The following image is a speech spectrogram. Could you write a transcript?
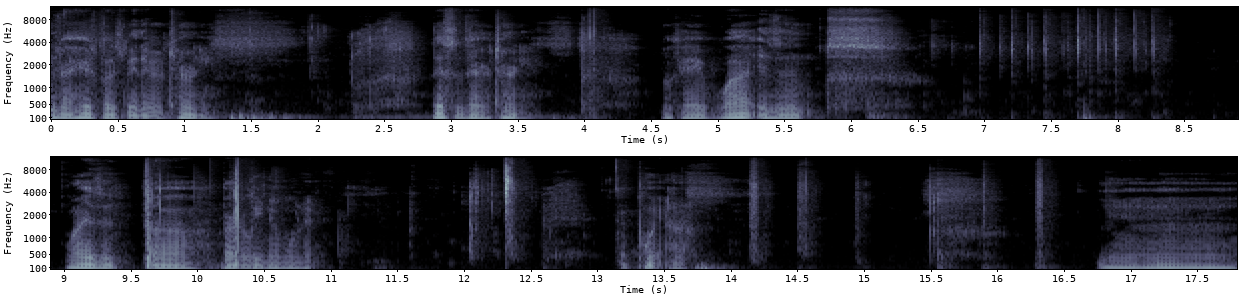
This right here supposed to be their attorney. This is their attorney. Okay, why isn't why isn't uh Bertolino on it? Good point, huh? Yeah.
